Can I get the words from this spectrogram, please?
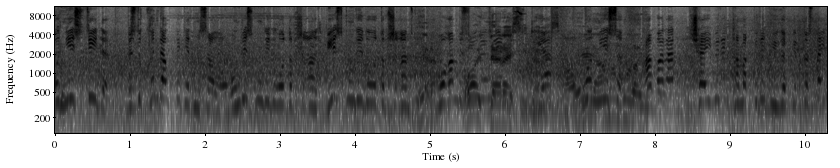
Ол не істейді? Бізді күнде алып кетеді мысалы. 15 күнге де отырып шығамыз 5 күнге де отырып шығамыз. Оған біз Ой, жарайсың, иә. ол несі? апарады шай береді тамақ береді үйге әкеліп тастайды.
